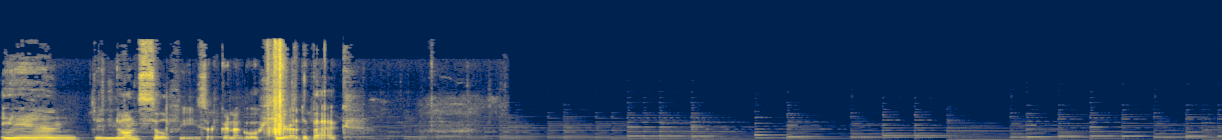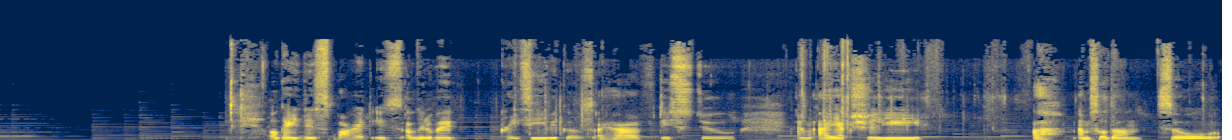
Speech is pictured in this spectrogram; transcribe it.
And the non-selfies are gonna go here at the back. Okay this part is a little bit crazy because I have these two and I actually ah I'm so dumb. So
